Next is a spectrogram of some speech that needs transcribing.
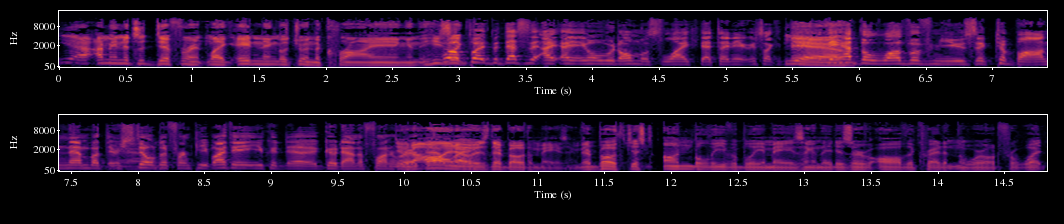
Yeah, I mean it's a different like Aiden English doing the crying, and he's well, like, but but that's the, I, I would almost like that dynamic. It's like they, Yeah. they have the love of music to bond them, but they're still different people. I think you could uh, go down a fun Dude, road. all that I know way. is they're both amazing. They're both just unbelievably amazing, and they deserve all the credit in the world for what.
